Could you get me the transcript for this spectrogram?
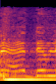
Medim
